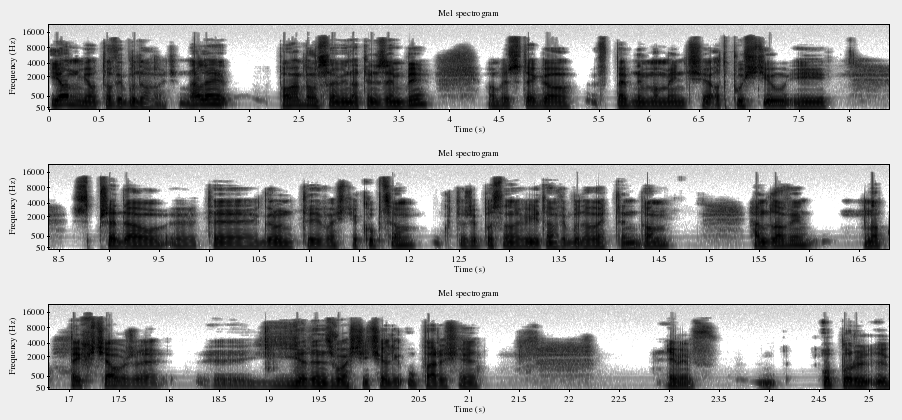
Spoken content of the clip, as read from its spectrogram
i on miał to wybudować. No ale połamał sobie na tym zęby, wobec tego w pewnym momencie odpuścił i sprzedał y, te grunty właśnie kupcom, którzy postanowili tam wybudować ten dom handlowy. No pech chciał, że y, jeden z właścicieli uparł się, nie wiem, upór y,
